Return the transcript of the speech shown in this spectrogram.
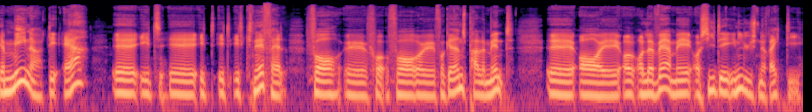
Jeg mener, det er øh, et, øh, et, et, et knæfald for, øh, for, for, øh, for gadens parlament øh, og, øh, og, og lade være med at sige, det er indlysende rigtige.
